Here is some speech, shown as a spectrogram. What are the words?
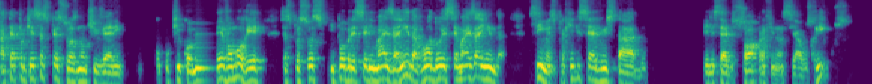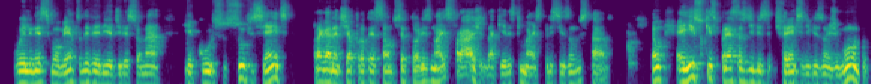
Até porque se as pessoas não tiverem o que comer, vão morrer. Se as pessoas empobrecerem mais ainda, vão adoecer mais ainda. Sim, mas para que serve o Estado? Ele serve só para financiar os ricos? Ou ele, nesse momento, deveria direcionar recursos suficientes para garantir a proteção dos setores mais frágeis, daqueles que mais precisam do Estado? Então, é isso que expressa as divis diferentes divisões de mundo,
